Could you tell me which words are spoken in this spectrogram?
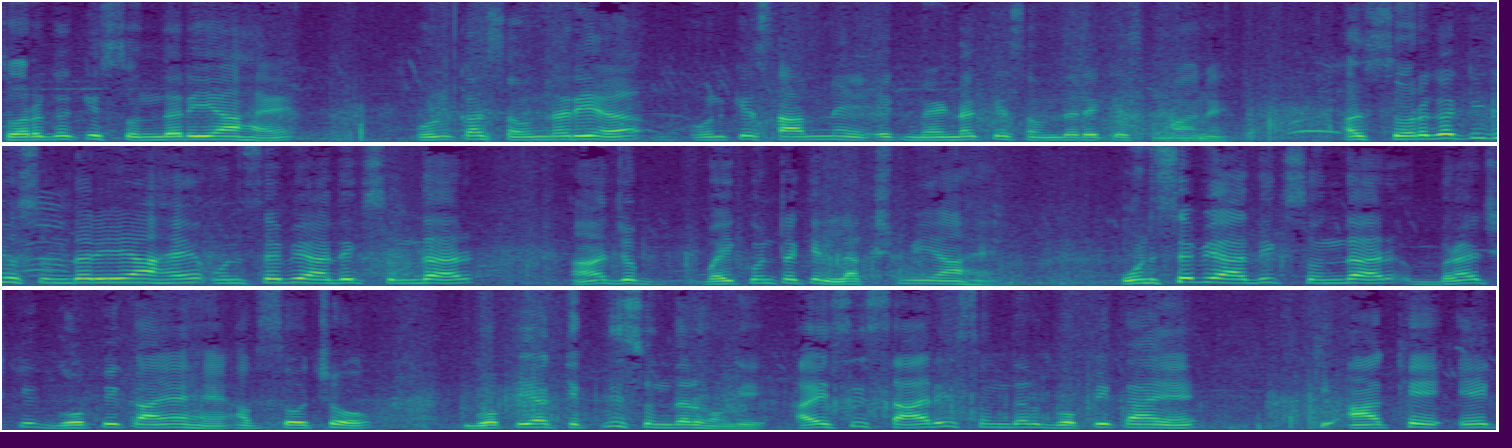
स्वर्ग की सुंदरियाँ हैं, उनका सौंदर्य उनके सामने एक मेंढक के सौंदर्य के समान है। और स्वर्ग की जो सुंदरियाँ हैं, उनसे भी अधिक सुंदर हाँ जो वैकुंठ की लक्ष्मियाँ हैं, उनसे भी अधिक सुंदर ब्रज की गोपिकाएँ हैं। अब सोचो, गोपियाँ कितनी सुंदर होंगी। ऐसी सारी सुंदर गोपिकाएँ की आँखें एक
